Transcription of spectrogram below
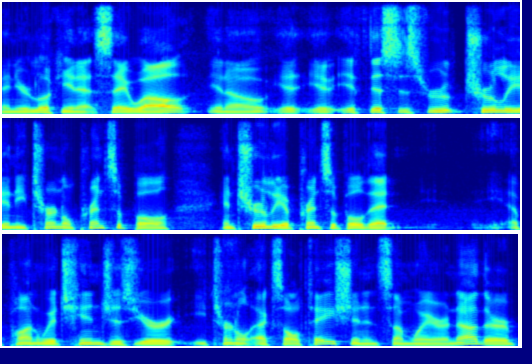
and you're looking at say, well, you know, if, if this is truly an eternal principle and truly a principle that upon which hinges your eternal exaltation in some way or another,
